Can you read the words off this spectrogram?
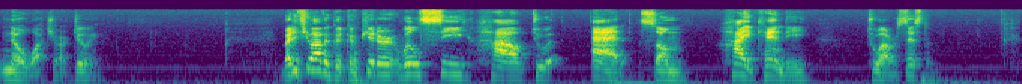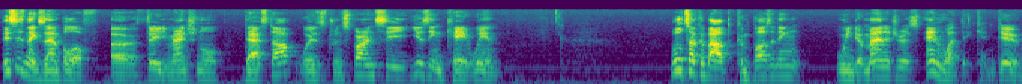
know what you are doing. But if you have a good computer, we'll see how to add some high candy to our system. This is an example of a three-dimensional desktop with transparency using KWin. We'll talk about compositing window managers and what they can do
